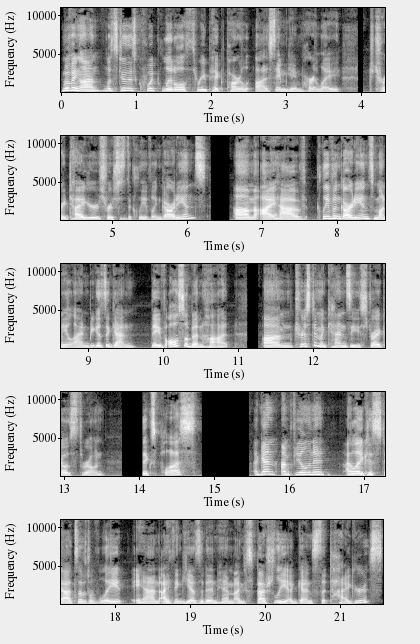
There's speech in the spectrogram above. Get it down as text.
moving on, let's do this quick little three pick par- uh, same game parlay Detroit Tigers versus the Cleveland Guardians. Um, I have Cleveland Guardians money line because, again, they've also been hot. Um, Triston McKenzie strikeouts thrown six plus. Again, I'm feeling it. I like his stats as of late, and I think he has it in him, especially against the Tigers.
